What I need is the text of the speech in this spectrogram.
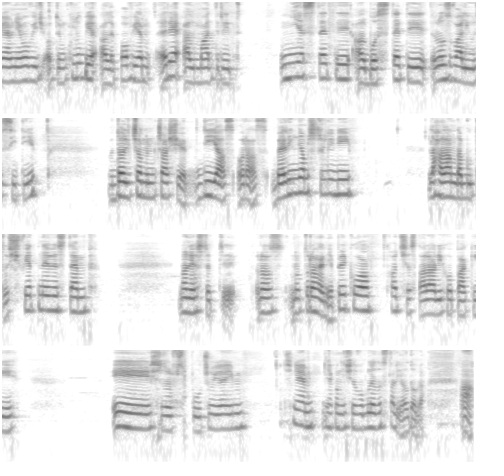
Miałem nie mówić o tym klubie, ale powiem. Real Madryt niestety albo stety rozwalił City. W doliczonym czasie Diaz oraz Bellingham strzelili. Dla Halanda był to świetny występ. No niestety roz, no trochę nie pykło, choć się starali chłopaki. I że współczuję im. Choć nie wiem, jak oni się w ogóle dostali, ale dobra. A,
